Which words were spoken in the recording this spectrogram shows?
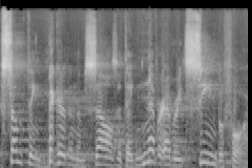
something bigger than themselves that they'd never ever seen before.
